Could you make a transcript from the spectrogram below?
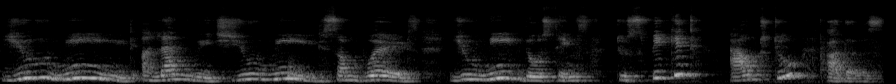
you need a language, you need some words, you need those things to speak it out to others.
